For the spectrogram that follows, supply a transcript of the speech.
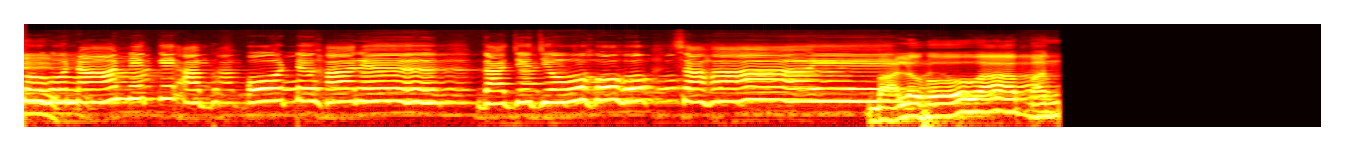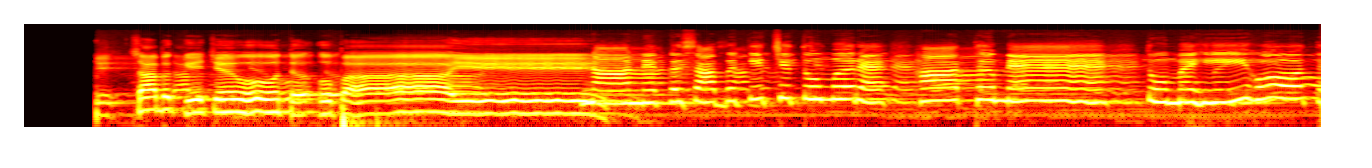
ਕਹੋ ਨਾਨਕ ਅਬ ਓਟ ਹਰ ਗਜ ਜੋ ਹੋ ਸਹਾਈ ਬਲ ਹੋਆ ਬੰਦ ਸਭ ਕਿਚ ਹੋਤ ਉਪਾਈ ਨਾਨਕ ਸਭ ਕਿਛ ਤੁਮਰੈ ਹਾਥ ਮੈਂ ਤੁਮ ਹੀ ਹੋਤ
